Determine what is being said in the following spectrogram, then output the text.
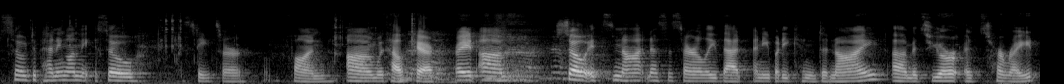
So depending on the, so states are fun um, with healthcare, right? Um, so it's not necessarily that anybody can deny. Um, it's your, it's her right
